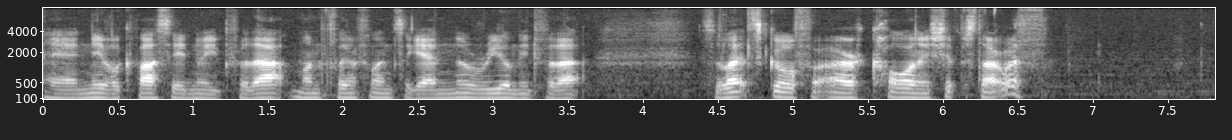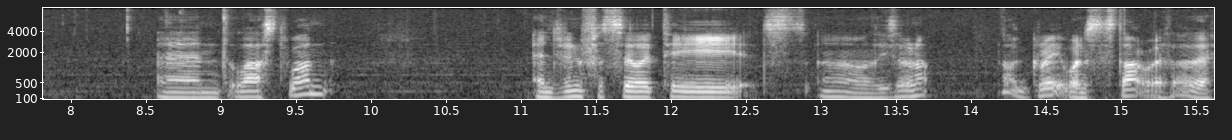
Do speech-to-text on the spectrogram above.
uh, naval capacity, no need for that. Monthly influence, again, no real need for that. So let's go for our colony ship to start with. And last one, engine facility. It's, oh, these are not, not great ones to start with, are they?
